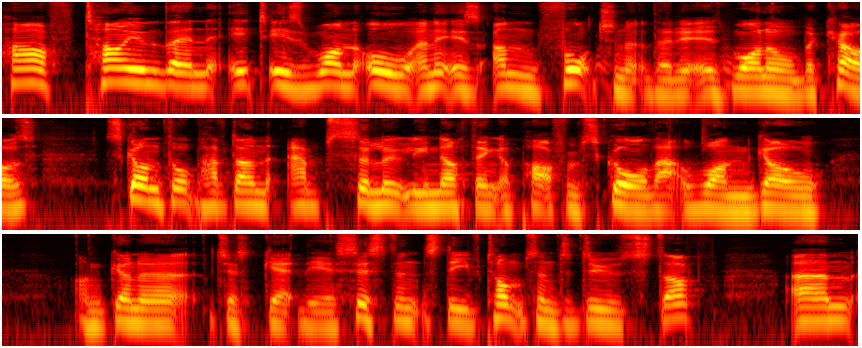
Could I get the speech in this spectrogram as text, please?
Half time then, it is 1 all, and it is unfortunate that it is 1 all because Scunthorpe have done absolutely nothing apart from score that one goal. I'm gonna just get the assistant Steve Thompson to do stuff. Um,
